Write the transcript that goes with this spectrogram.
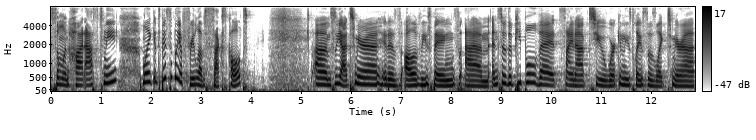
Someone hot asks me, I'm like, it's basically a free love sex cult. Um, so yeah, Tamera, it is all of these things. Um, and so the people that sign up to work in these places like Tamera,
